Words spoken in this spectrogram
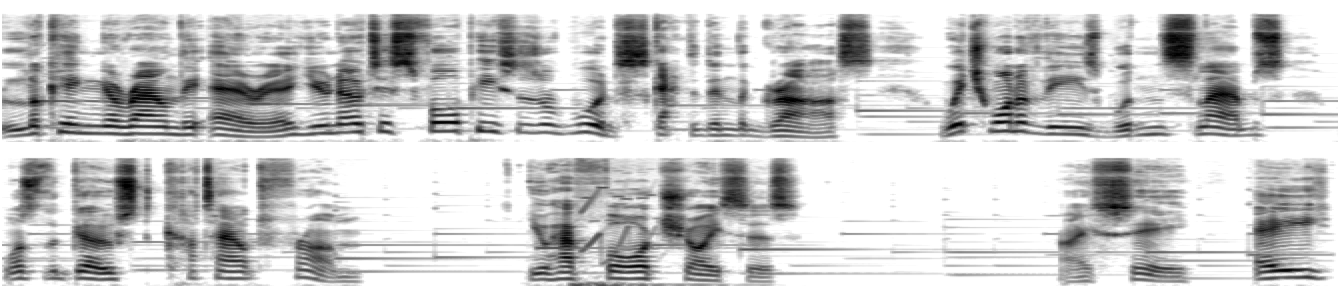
Looking around the area, you notice four pieces of wood scattered in the grass. Which one of these wooden slabs was the ghost cut out from? You have four choices. I see. A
